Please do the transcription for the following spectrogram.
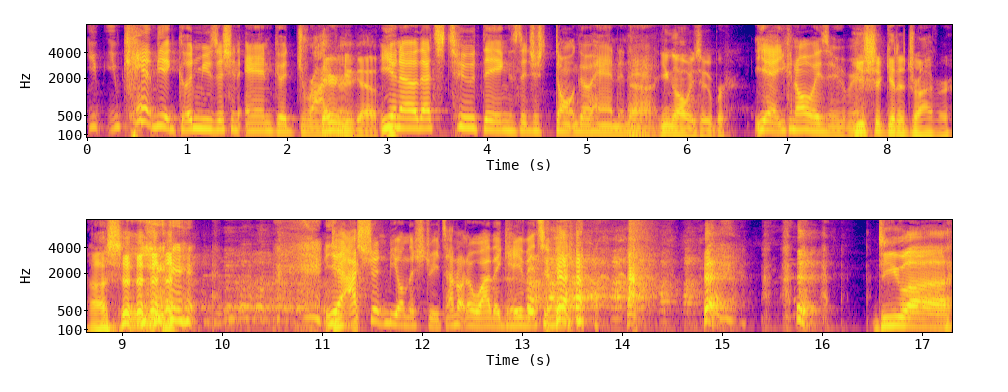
you, you can't be a good musician and good driver. There you go. You know, that's two things that just don't go hand in Yeah, hand. you can always Uber. Yeah, you can always Uber. You should get a driver. I should. yeah, I shouldn't be on the streets. I don't know why they gave it to me. Do you? uh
